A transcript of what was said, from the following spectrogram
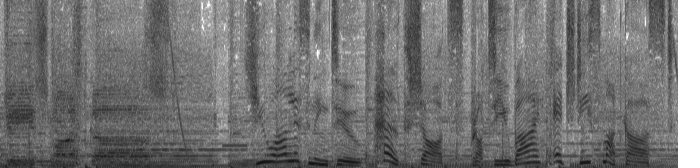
HT Smartcast. You are listening to Health Shots brought to you by HD Smartcast.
